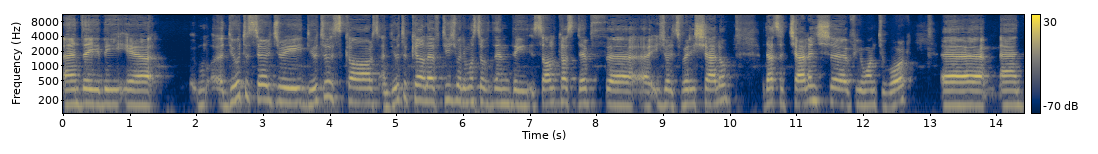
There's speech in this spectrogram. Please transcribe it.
And the, the uh, due to surgery, due to scars, and due to cleft, usually most of them, the sulcus depth, uh, uh, usually it's very shallow. That's a challenge uh, if you want to work. Uh, and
